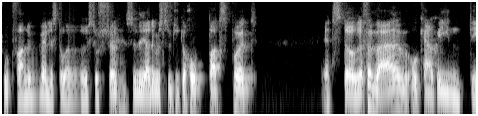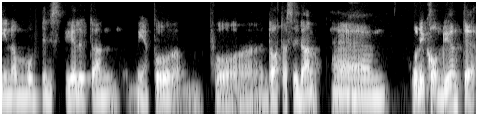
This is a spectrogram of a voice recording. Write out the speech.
fortfarande väldigt stora resurser. Så vi hade väl suttit och hoppats på ett ett större förvärv och kanske inte inom mobilspel utan mer på, på datasidan. Mm. och det kom det ju inte.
